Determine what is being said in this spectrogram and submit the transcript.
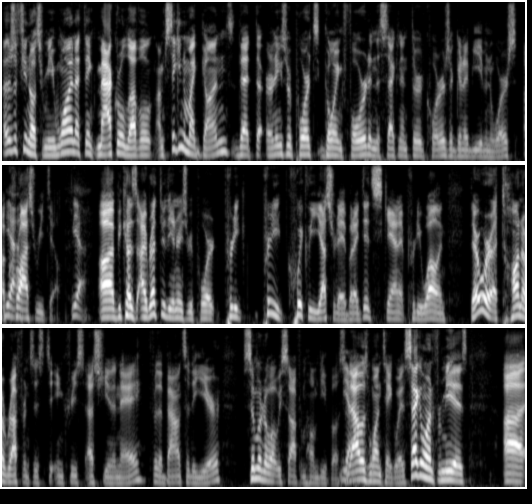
there's a few notes for me. One, I think macro level, I'm sticking to my guns that the earnings reports going forward in the second and third quarters are going to be even worse Yeah. across retail. Yeah. Uh, because I read through the earnings report pretty pretty quickly yesterday, but I did scan it pretty well, and there were a ton of references to increased SG&A for the balance of the year, similar to what we saw from Home Depot. So Yeah. that was one takeaway. The second one for me is. Uh,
